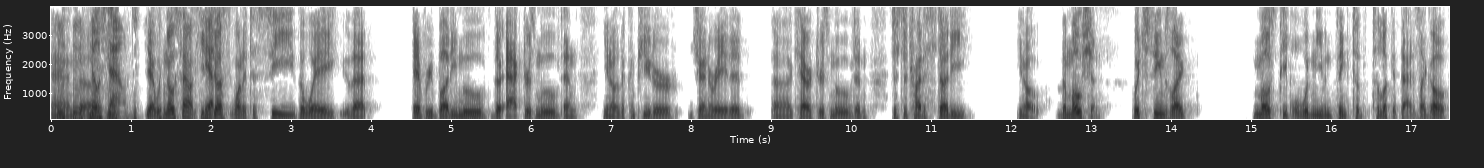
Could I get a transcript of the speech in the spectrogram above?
And uh, no sound. Yeah, with no sound. He Yep. just wanted to see the way that everybody moved, the actors moved, and you know the computer generated uh, characters moved, and just to try to study, you know, the motion, which seems like most people wouldn't even think to to look at that. It's like, oh,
